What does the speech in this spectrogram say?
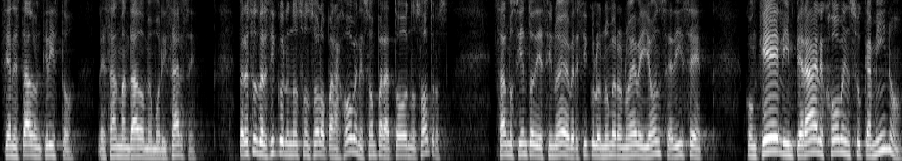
si han estado en Cristo, les han mandado memorizarse. Pero esos versículos no son solo para jóvenes, son para todos nosotros. Salmo 119, versículo número 9 y 11 dice, ¿con qué limpiará el joven su camino?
